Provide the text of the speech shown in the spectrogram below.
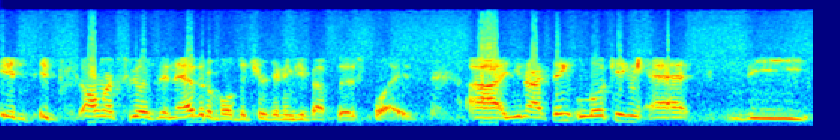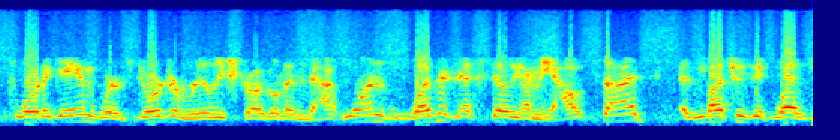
it, it almost feels inevitable that you're going to give up those plays. Uh, you know, I think looking at the Florida game where Georgia really struggled in that one wasn't necessarily on the outside as much as it was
